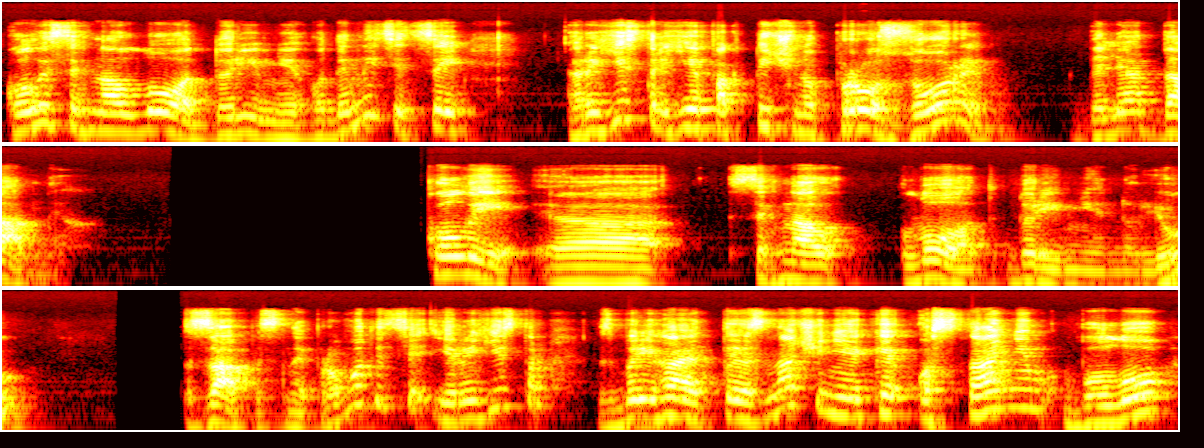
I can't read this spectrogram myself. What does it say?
коли сигнал load дорівнює одиниці, цей регістр є фактично прозорим для даних. Коли е, сигнал load дорівнює нулю, запис не проводиться, і регістр зберігає те значення, яке останнім було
